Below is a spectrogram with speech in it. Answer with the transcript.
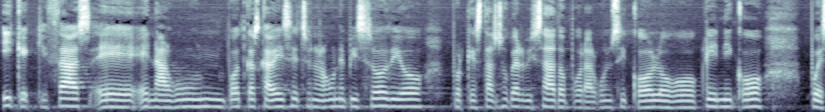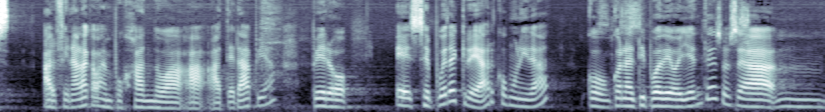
y que quizás eh, en algún podcast que habéis hecho, en algún episodio, porque están supervisados por algún psicólogo clínico, pues al final acaba empujando a terapia, pero ¿se puede crear comunidad? Con, el tipo de oyentes? O sea, mm,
